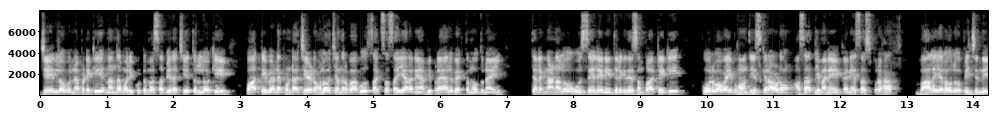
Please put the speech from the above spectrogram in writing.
జైల్లో ఉన్నప్పటికీ నందమూరి కుటుంబ సభ్యుల చేతుల్లోకి పార్టీ వెళ్ళకుండా చేయడంలో చంద్రబాబు సక్సెస్ అయ్యారనే అభిప్రాయాలు వ్యక్తమవుతున్నాయి. తెలంగాణలో ఊసేలేని తెలుగుదేశం పార్టీకి పూర్వ వైభవం తీసుకురావడం అసాధ్యమనే కనీస స్పృహ బాలయ్యలో లోపించింది.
